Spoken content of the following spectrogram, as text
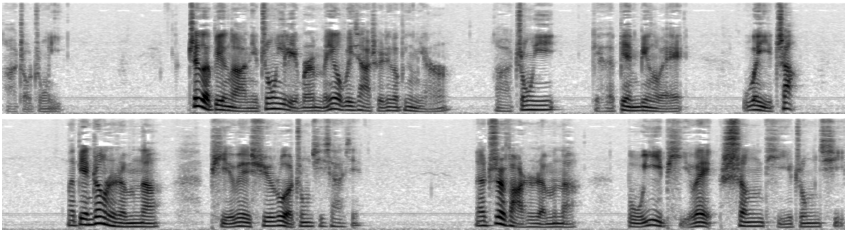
啊，找中医。这个病啊，你中医里边没有胃下垂这个病名啊，中医给它辨病为胃胀。那辨证是什么呢？脾胃虚弱，中气下陷。那治法是什么呢？补益脾胃，升提中气。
